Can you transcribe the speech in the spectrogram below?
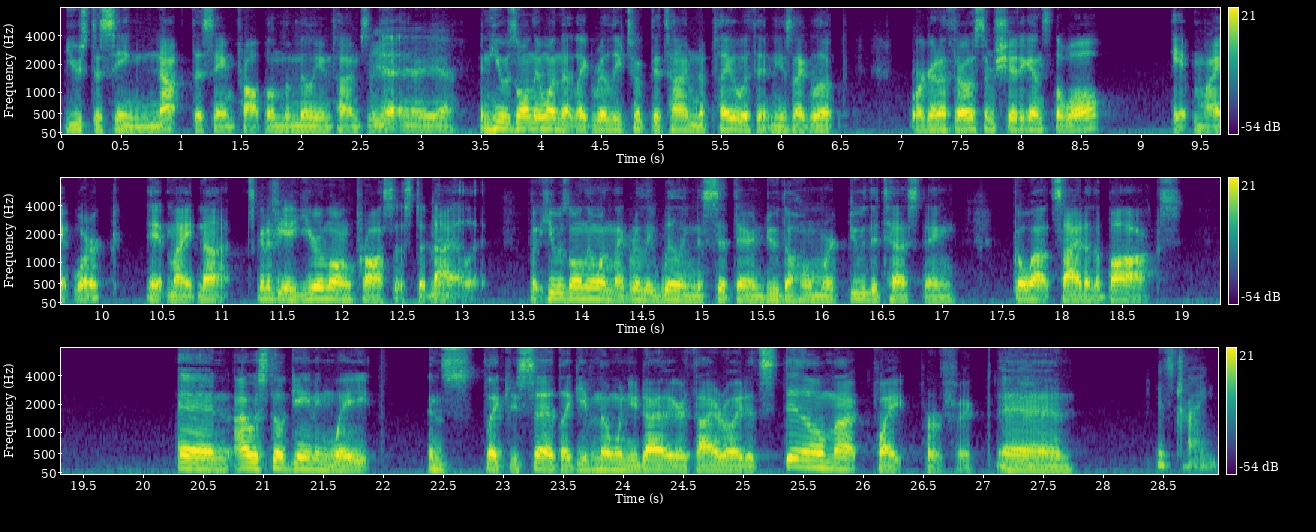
used to seeing not the same problem a million times a day. Yeah, yeah, yeah. And he was the only one that like really took the time to play with it. And he's like, look, we're going to throw some shit against the wall. It might work. It might not. It's going to be a year long process to dial it. But he was the only one like really willing to sit there and do the homework, do the testing, go outside of the box. And I was still gaining weight. And like you said, like even though when you dial your thyroid, it's still not quite perfect. And It's trying.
